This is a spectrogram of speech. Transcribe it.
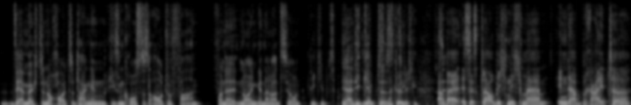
wer möchte noch heutzutage ein riesengroßes Auto fahren von der neuen Generation? Die gibt's. Ja, die, die gibt es. Natürlich. Die, Aber es ist, glaube ich, nicht mehr in der Breite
